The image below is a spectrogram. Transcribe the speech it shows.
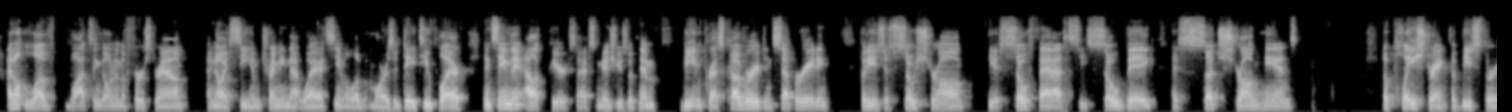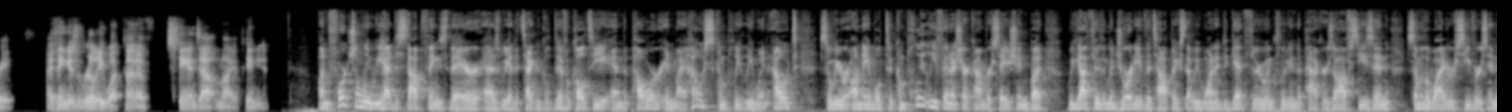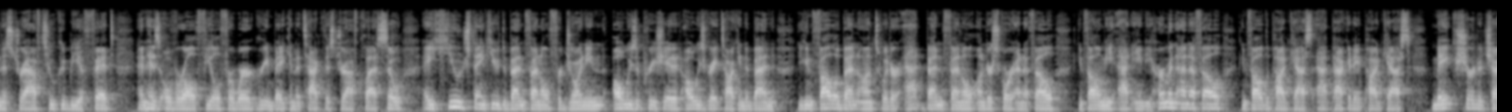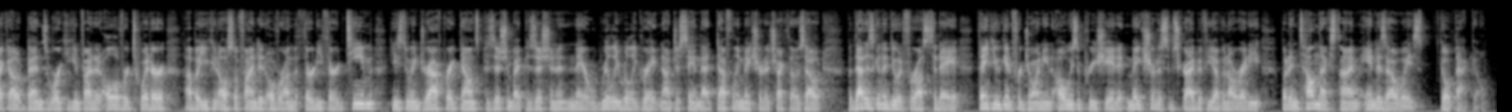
I don't love Watson going in the first round. I know I see him trending that way. I see him a little bit more as a day two player. And same thing, Alec Pierce. I have some issues with him being press coverage and separating, but he is just so strong. He is so fast. He's so big, has such strong hands. The play strength of these three, I think, is really what kind of stands out in my opinion. Unfortunately, we had to stop things there as we had a technical difficulty and the power in my house completely went out. So we were unable to completely finish our conversation, but we got through the majority of the topics that we wanted to get through, including the Packers offseason, some of the wide receivers in this draft, who could be a fit, and his overall feel for where Green Bay can attack this draft class. So a huge thank you to Ben Fennell for joining. Always appreciate it. Always great talking to Ben. You can follow Ben on Twitter at Ben Fennell underscore NFL. You can follow me at Andy Herman NFL. You can follow the podcast at Pack-A-Day Podcast. Make sure to check out Ben's work. You can find it all over Twitter, uh, but you can also find it over on the 33rd team. He's doing draft breakdowns position by position, and they are really, really great. Not just saying that, definitely make sure to check those out. But that is going to do it for us today. Thank you again for joining. Always appreciate it. Make sure to subscribe if you haven't already. But until next time, and as always, go Pack Go.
